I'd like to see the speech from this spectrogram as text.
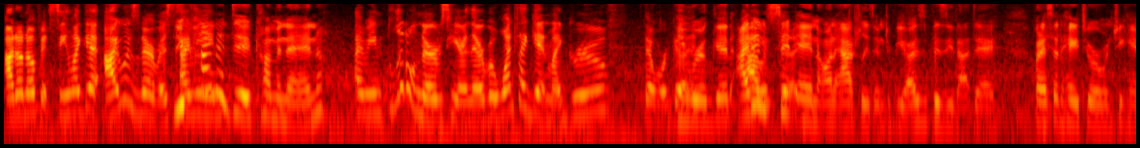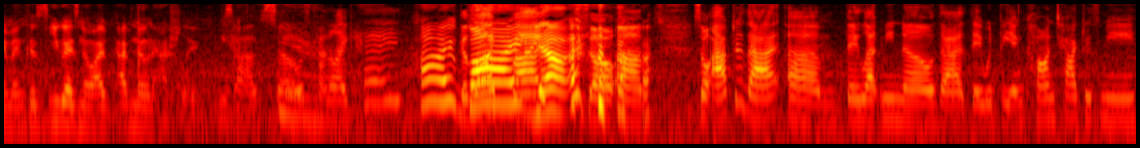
I don't know if it seemed like it. I was nervous. You I kind of did coming in. I mean, little nerves here and there. But once I get in my groove, then we're good. You were good. I I didn't sit good. in on Ashley's interview. I was busy that day, but I said hey to her when she came in because you guys know I've, I've known Ashley. We have. So it's Yeah. kind of like, hey, Hi, good bye. luck. Bye. Yeah. so, um, so after that, um, they let me know that they would be in contact with me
